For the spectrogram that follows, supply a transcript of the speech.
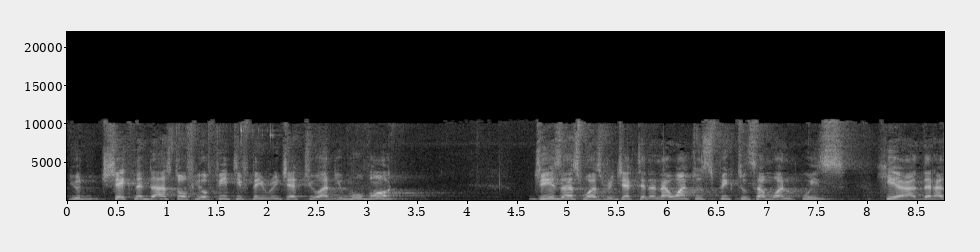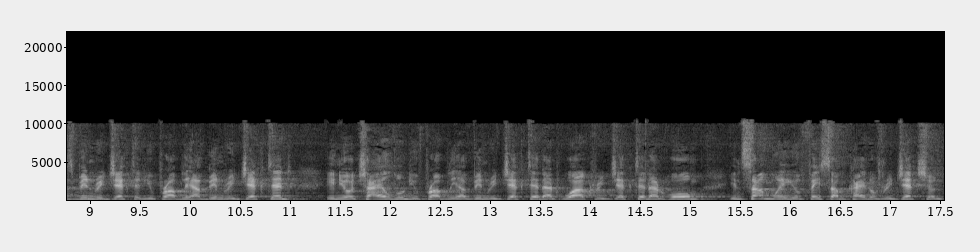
you shake the dust off your feet if they reject you and you move on. Jesus was rejected, and I want to speak to someone who is here that has been rejected. You probably have been rejected in your childhood, you probably have been rejected at work, rejected at home. In some way, you face some kind of rejection.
